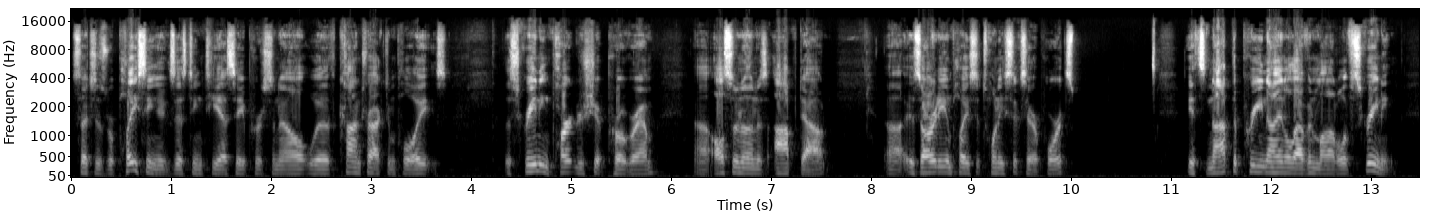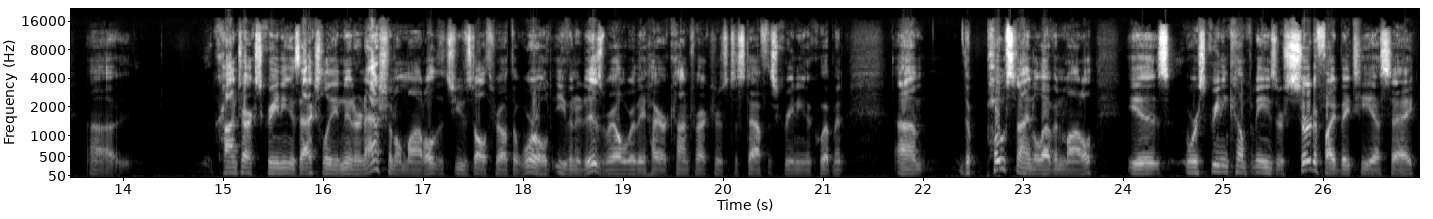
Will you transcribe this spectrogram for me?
such as replacing existing TSA personnel with contract employees. The Screening Partnership Program, uh, also known as Opt Out, uh, is already in place at 26 airports. It's not the pre 9 11 model of screening. Uh, contract screening is actually an international model that's used all throughout the world, even at Israel, where they hire contractors to staff the screening equipment. Um, the post 9 11 model is where screening companies are certified by TSA,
